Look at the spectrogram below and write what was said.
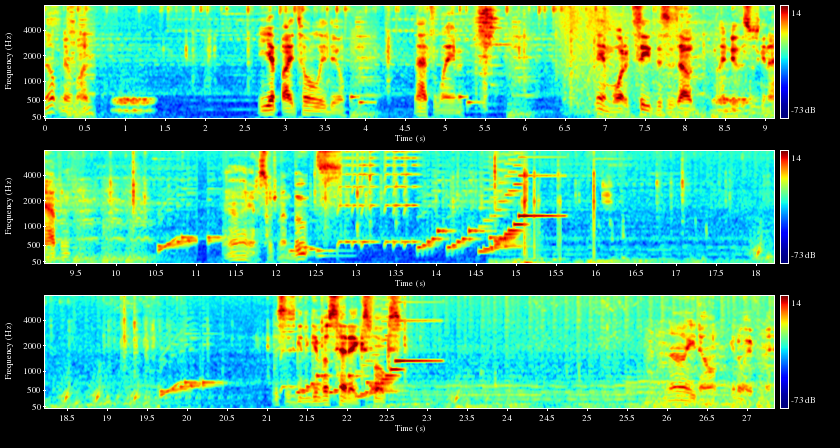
Nope, never mind. Yep, I totally do. That's lame. Damn water. See, this is how I knew this was gonna happen. Uh, I gotta switch my boots. Gonna give us headaches, folks. No, you don't. Get away from me.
